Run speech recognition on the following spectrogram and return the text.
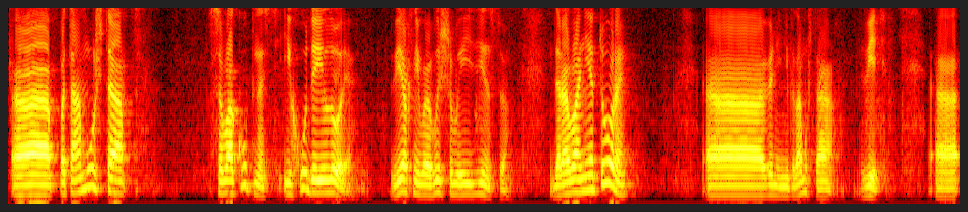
Потому что совокупность и худа и лоя – верхнего высшего единства. Дарование Торы, э, вернее, не потому что, а ведь, э,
